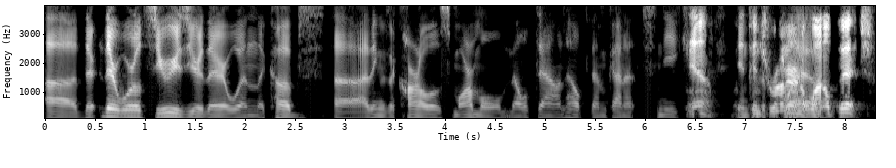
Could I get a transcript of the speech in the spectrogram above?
uh, their, their World Series year there when the Cubs, uh, I think it was a Carlos Marmol meltdown, helped them kind of sneak yeah, into pinch the runner and a wild pitch.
